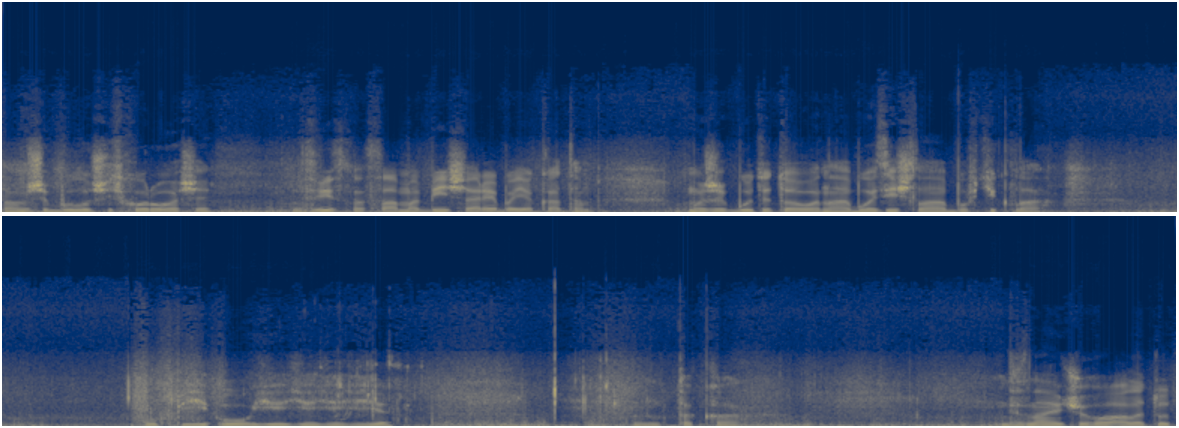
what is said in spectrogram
Там вже було щось хороше. Звісно, сама більша риба, яка там може бути, то вона або зійшла, або втекла. Оп, є. О, є, є, є, є. Ну, така. Не знаю чого, але тут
